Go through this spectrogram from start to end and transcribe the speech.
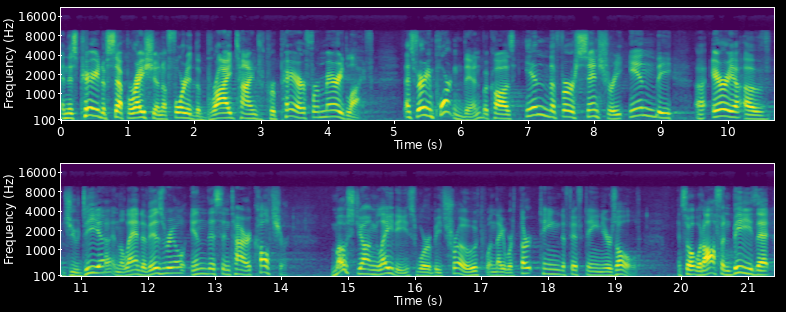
And this period of separation afforded the bride time to prepare for married life. That's very important then because in the first century, in the uh, area of Judea, in the land of Israel, in this entire culture, most young ladies were betrothed when they were 13 to 15 years old. And so it would often be that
